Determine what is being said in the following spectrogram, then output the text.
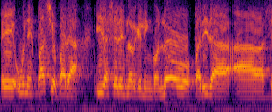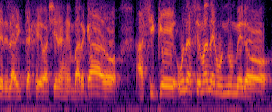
eh, un espacio para ir a hacer snorkeling con lobos, para ir a, a hacer el avistaje de ballenas embarcado. Así que una semana es un número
